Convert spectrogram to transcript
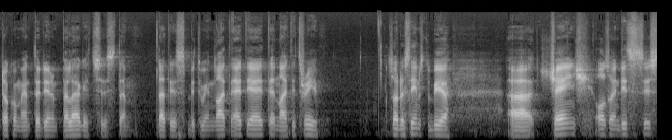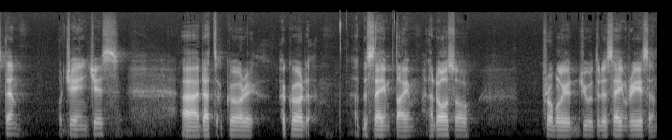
documented in the pelagic system that is between 1988 and 93. So there seems to be a uh, change also in this system, or changes uh, that occur, occurred at the same time, and also probably due to the same reason.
